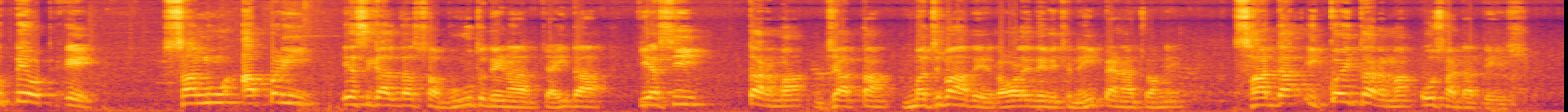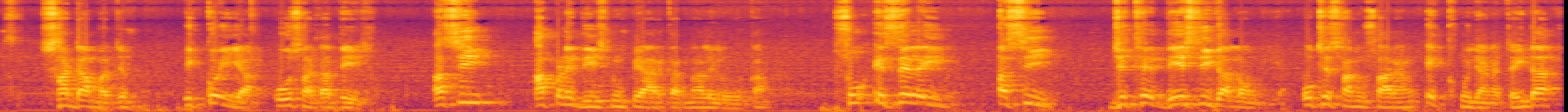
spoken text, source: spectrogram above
ਉੱਤੇ ਉੱਠ ਕੇ ਸਾਨੂੰ ਆਪਣੀ ਇਸ ਗੱਲ ਦਾ ਸਬੂਤ ਦੇਣਾ ਚਾਹੀਦਾ ਕਿ ਅਸੀਂ ਧਰਮਾਂ, ਜਾਤਾਂ, ਮਜ਼ਹਬਾਂ ਦੇ ਰੌਲੇ ਦੇ ਵਿੱਚ ਨਹੀਂ ਪੈਣਾ ਚਾਹੁੰਦੇ। ਸਾਡਾ ਇੱਕੋ ਹੀ ਧਰਮ ਆ, ਉਹ ਸਾਡਾ ਦੇਸ਼। ਸਾਡਾ ਮਜ਼ਹਬ, ਇੱਕੋ ਹੀ ਆ, ਉਹ ਸਾਡਾ ਦੇਸ਼। ਅਸੀਂ ਆਪਣੇ ਦੇਸ਼ ਨੂੰ ਪਿਆਰ ਕਰਨ ਵਾਲੇ ਲੋਕ ਆ। ਸੋ ਇਸ ਦੇ ਲਈ ਅਸੀਂ ਜਿੱਥੇ ਦੇਸ਼ ਦੀ ਗੱਲ ਆਉਂਦੀ ਆ, ਉੱਥੇ ਸਾਨੂੰ ਸਾਰਿਆਂ ਨੂੰ ਇੱਕ ਹੋ ਜਾਣਾ ਚਾਹੀਦਾ,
